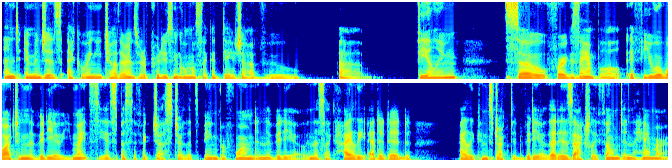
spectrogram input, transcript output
and images echoing each other and sort of producing almost like a deja vu uh, feeling. So, for example, if you were watching the video, you might see a specific gesture that's being performed in the video in this like highly edited, highly constructed video that is actually filmed in the hammer.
